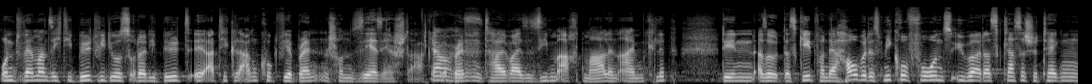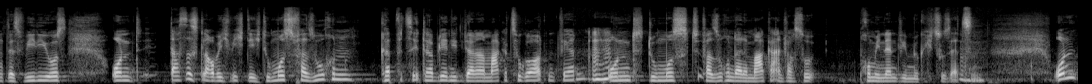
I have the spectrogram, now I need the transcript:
Und wenn man sich die Bildvideos oder die Bildartikel anguckt, wir branden schon sehr, sehr stark. Ja, wir branden teilweise sieben, acht Mal in einem Clip. Den, also das geht von der Haube des Mikrofons über das klassische Taggen des Videos. Und das ist, glaube ich, wichtig. Du musst versuchen, Köpfe zu etablieren, die deiner Marke zugeordnet werden. Mhm. Und du musst versuchen, deine Marke einfach so prominent wie möglich zu setzen. Mhm. Und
